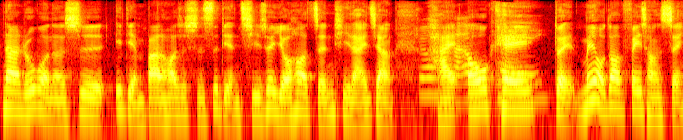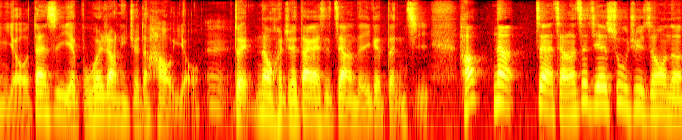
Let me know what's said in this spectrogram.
那如果呢是一点八的话是十四点七，所以油耗整体来讲还还 OK，OK 对，没有到非常省油，但是也不会让你觉得耗油。嗯，对，那我觉得大概是这样的一个等级。好，那在讲了这些数据之后呢，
